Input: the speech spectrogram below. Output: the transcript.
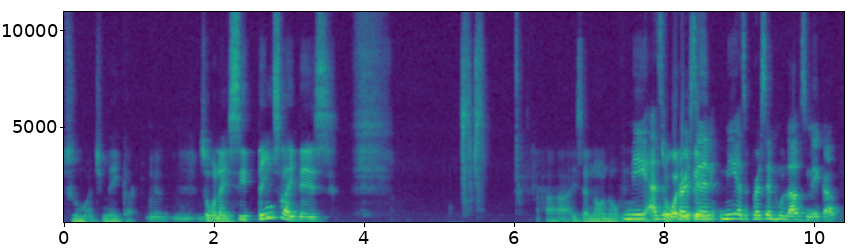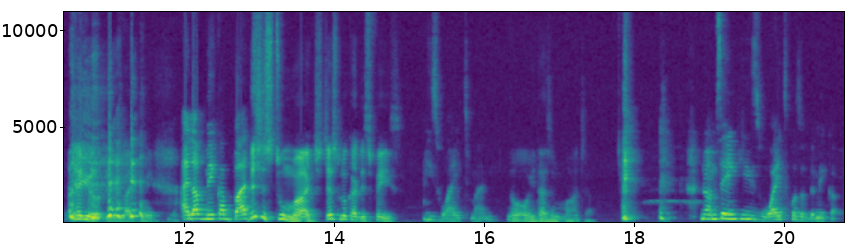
too much makeup. Mm-mm. So when I see things like this, uh, it's a no no. Me me as so a what do you think? person, me as a person who loves makeup. Yeah, you, you like makeup. I love makeup, but This is too much. Just look at his face. he's white, man. No, it doesn't matter. No, I'm saying he's white because of the makeup.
